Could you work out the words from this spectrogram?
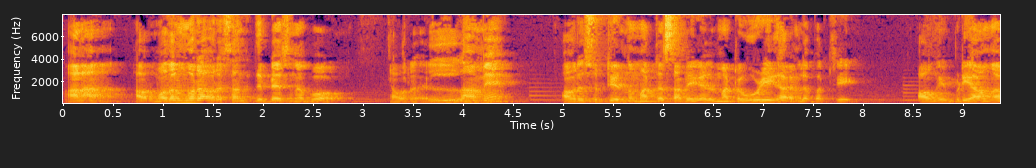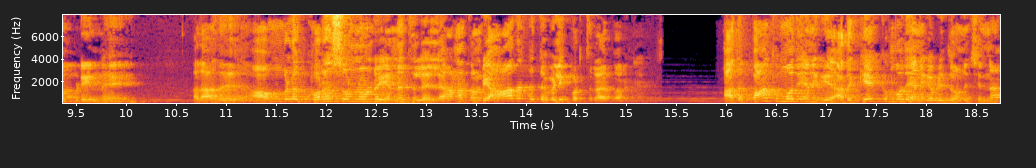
ஆனா அவர் முதல் முறை அவரை சந்தித்து பேசினப்போ அவர் எல்லாமே அவரை சுற்றி இருந்த மற்ற சபைகள் மற்ற ஊழியக்காரங்களை பற்றி அவங்க இப்படி அவங்க அப்படின்னு அதாவது அவங்கள குறை சொல்லணுன்ற எண்ணத்துல இல்லை ஆனா தன்னுடைய ஆதங்கத்தை வெளிப்படுத்துறாரு பாருங்க. அதை பார்க்கும்போது எனக்கு அதை கேட்கும்போது எனக்கு எப்படி தோணுச்சுன்னா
